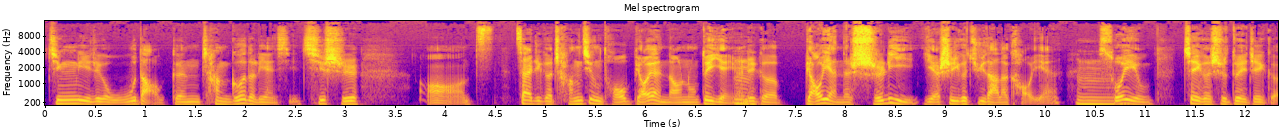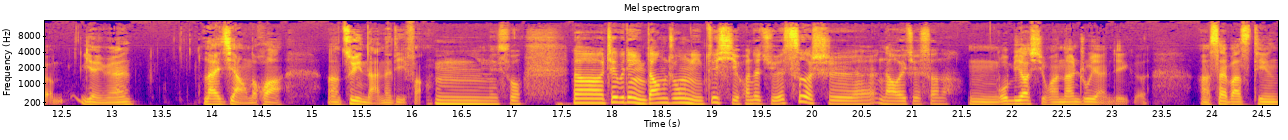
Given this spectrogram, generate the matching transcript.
经历这个舞蹈跟唱歌的练习，其实，哦、在这个长镜头表演当中，对演员嗯这个表演的实力也是一个巨大的考验。嗯，所以这个是对这个演员来讲的话，啊、最难的地方。嗯，没错。那这部电影当中，你最喜欢的角色是哪位角色呢？嗯，我比较喜欢男主演这个啊、塞巴斯汀，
